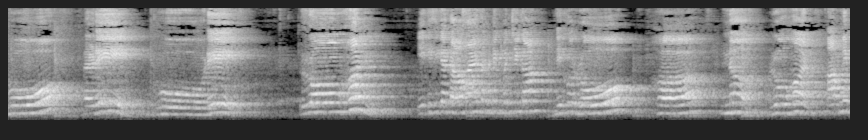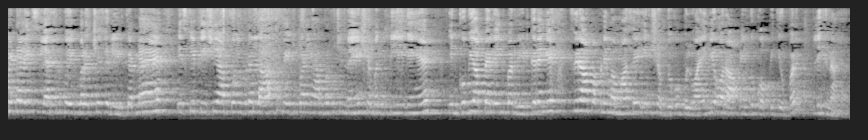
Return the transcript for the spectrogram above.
घोड़े घोड़े रोहन ये किसी का नाम आया था बेटे बच्चे का? देखो, रो, ह, न, रोहन। आपने बेटा इस लेसन को एक बार अच्छे से रीड करना है। इसके पीछे आपको बेटा लास्ट पेज पर यहाँ पर कुछ नए शब्द दिए गए हैं। इनको भी आप पहले एक बार रीड करेंगे, फिर आप अपने मम्मा से इन शब्दों को बुलवाएँगे और आपने इनको कॉपी के ऊपर लिखना है।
